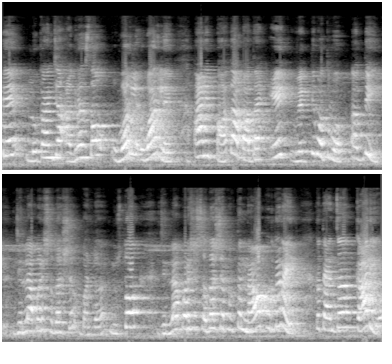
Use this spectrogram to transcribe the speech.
ते लोकांच्या आग्रहस्थाव उभारले उभारले आणि पाहता पाहता एक व्यक्तिमत्व अगदी जिल्हा परिषद सदस्य बनलं. नुसतं जिल्हा परिषद सदस्य फक्त नावापुरते नाही तर त्यांचं कार्य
